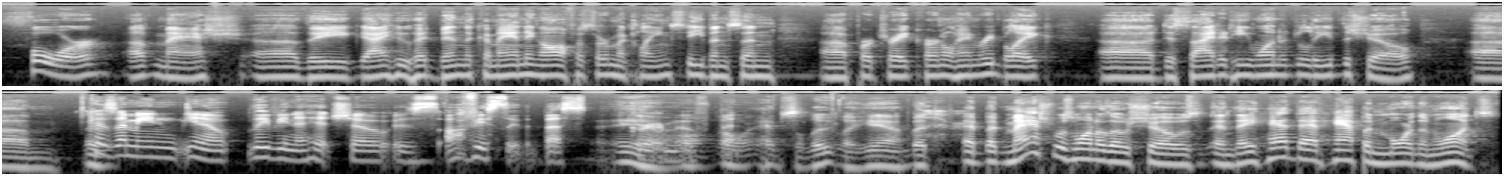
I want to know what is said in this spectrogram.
four of MASH, uh, the guy who had been the commanding officer, McLean Stevenson, uh, portrayed Colonel Henry Blake, uh, decided he wanted to leave the show. Um, Because I mean, you know, leaving a hit show is obviously the best yeah, career oh, move. but oh, absolutely, yeah. But uh, but MASH was one of those shows, and they had that happen more than once.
